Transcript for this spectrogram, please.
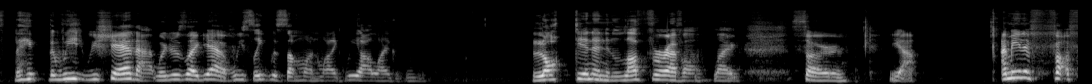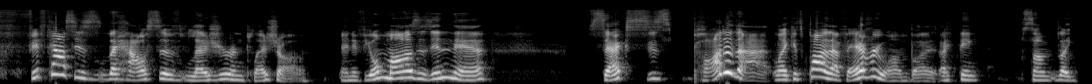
they, they we, we share that. We're just like, yeah, if we sleep with someone, like, we are like locked in and in love forever. Like, so yeah. I mean, if fifth house is the house of leisure and pleasure, and if your Mars is in there, sex is part of that. Like, it's part of that for everyone, but I think some like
